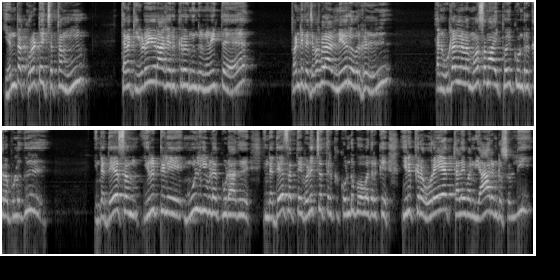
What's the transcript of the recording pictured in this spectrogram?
எந்த குரட்டை சத்தம் தனக்கு இடையூறாக இருக்கிறது என்று நினைத்த பண்டித ஜவஹர்லால் நேரு அவர்கள் தன் உடல்நலம் மோசமாய் போய்கொண்டிருக்கிற பொழுது இந்த தேசம் இருட்டிலே மூழ்கிவிடக்கூடாது இந்த தேசத்தை வெளிச்சத்திற்கு கொண்டு போவதற்கு இருக்கிற ஒரே தலைவன் யார் என்று சொல்லி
